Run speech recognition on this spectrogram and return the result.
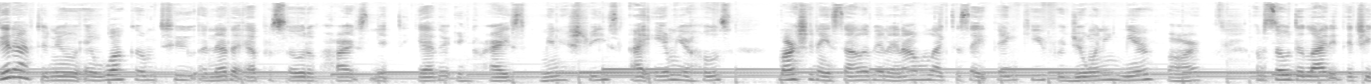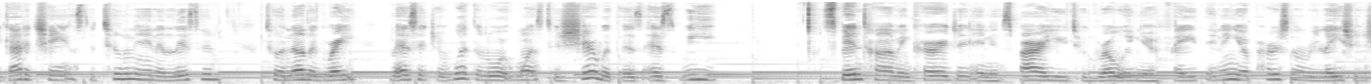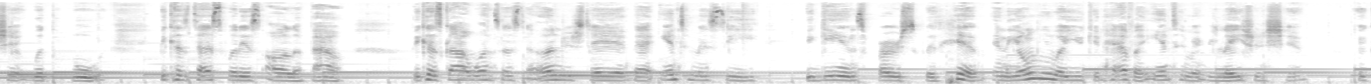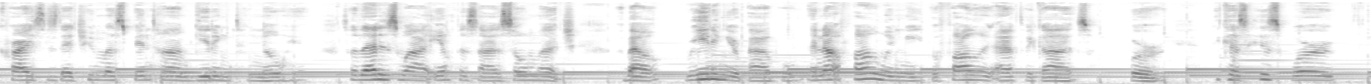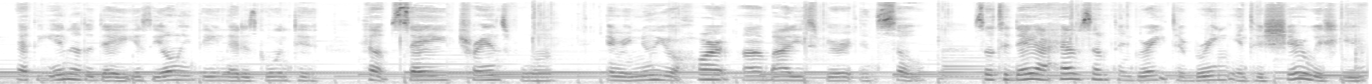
Good afternoon, and welcome to another episode of Hearts Knit Together in Christ Ministries. I am your host, Marsha A. Sullivan, and I would like to say thank you for joining near and far. I'm so delighted that you got a chance to tune in and listen to another great message of what the Lord wants to share with us as we spend time encouraging and inspire you to grow in your faith and in your personal relationship with the Lord because that's what it's all about. Because God wants us to understand that intimacy begins first with Him. And the only way you can have an intimate relationship with Christ is that you must spend time getting to know Him. So that is why I emphasize so much about reading your Bible and not following me, but following after God's Word. Because His Word, at the end of the day, is the only thing that is going to help save, transform, and renew your heart, mind, body, spirit, and soul. So today I have something great to bring and to share with you.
